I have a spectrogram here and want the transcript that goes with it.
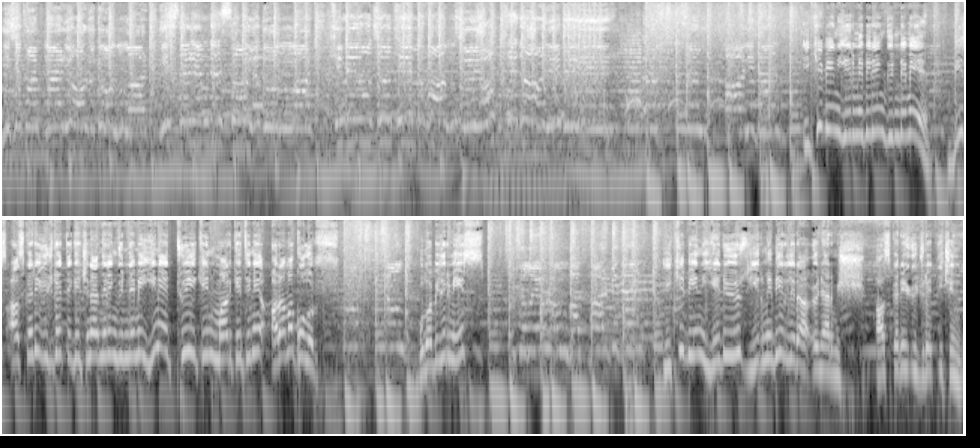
Nice kalpler yorgunlar İsterim de 2021'in gündemi. Biz asgari ücretle geçinenlerin gündemi yine TÜİK'in marketini aramak olur. Bulabilir miyiz? tutuluyorum bak harbiden 2721 lira önermiş asgari ücret için.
